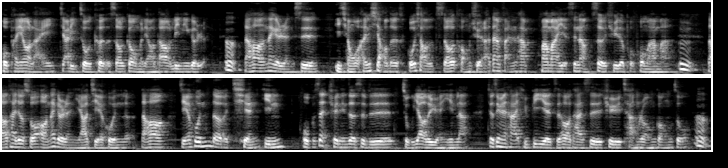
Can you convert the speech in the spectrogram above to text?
我朋友来家里做客的时候，跟我们聊到另一个人。嗯，然后那个人是。以前我很小的国小的时候同学啦，但反正他妈妈也是那种社区的婆婆妈妈，嗯，然后他就说哦，那个人也要结婚了，然后结婚的前因我不是很确定这是不是主要的原因啦，就是因为他一毕业之后他是去长荣工作，嗯，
